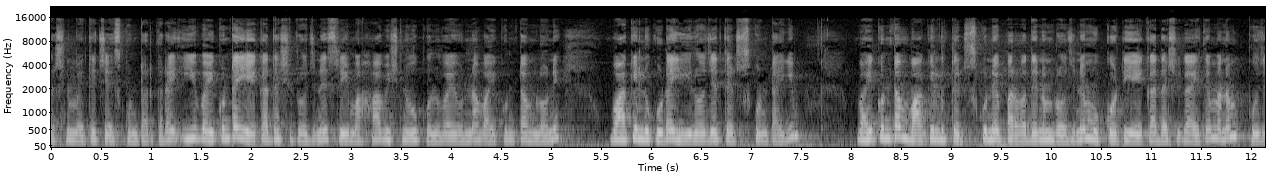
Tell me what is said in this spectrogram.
దర్శనం అయితే చేసుకుంటారు కదా. ఈ వైకుంఠ ఏకాదశి రోజునే శ్రీ మహావిష్ణువు కొలువై ఉన్న వైకుంఠంలోని వాకిళ్ళు కూడా ఈ రోజే తెరుచుకుంటాయి. వైకుంఠం వాకిళ్ళు తెరుచుకునే పర్వదినం రోజునే ముక్కోటి ఏకాదశిగా అయితే మనం పూజ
